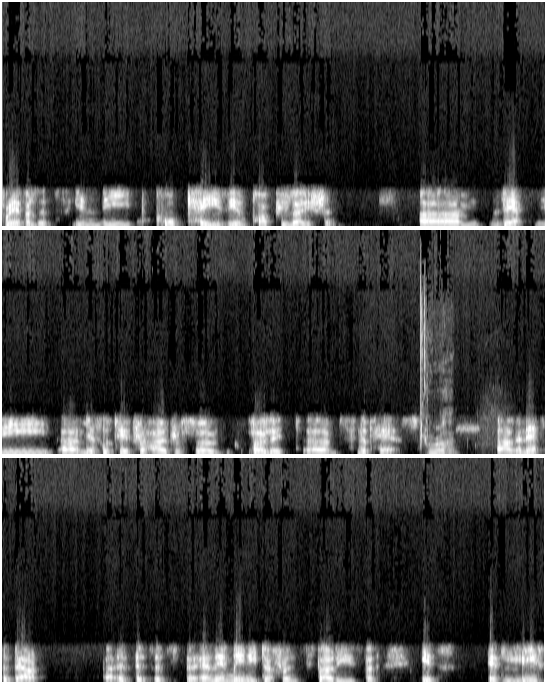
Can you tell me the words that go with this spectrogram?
prevalence in the Caucasian population um, that the uh, methyl tetrahydrofolate um, SNP has. Right. Uh, and that's about, uh, it's, it's, and there are many different studies, but it's at least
